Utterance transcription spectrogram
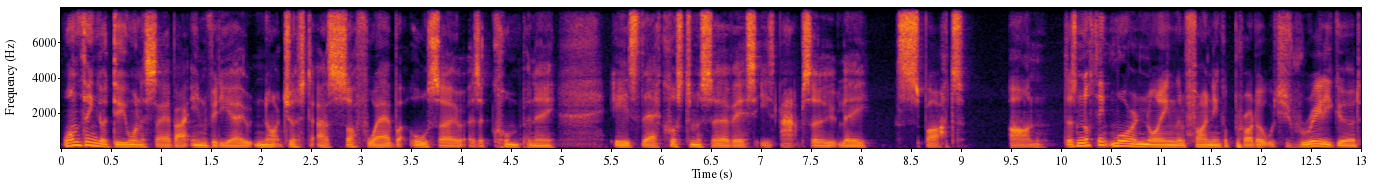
One thing I do want to say about InVideo, not just as software, but also as a company, is their customer service is absolutely spot on. There's nothing more annoying than finding a product which is really good,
